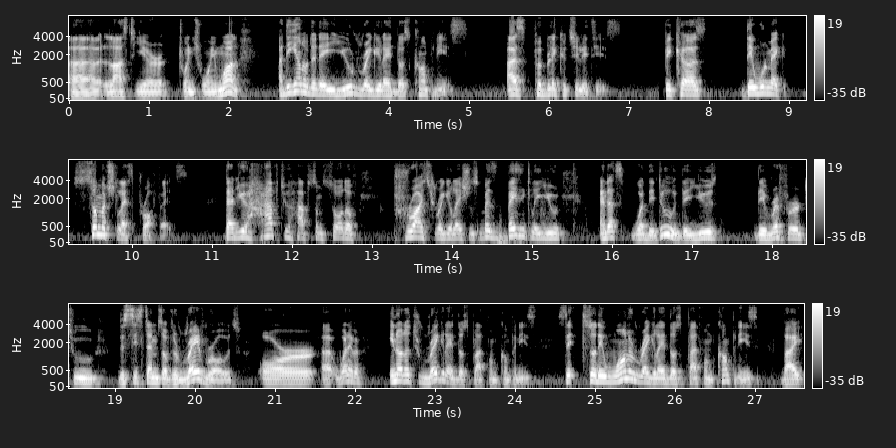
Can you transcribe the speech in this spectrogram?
uh, last year, 2021. At the end of the day, you regulate those companies as public utilities because they will make so much less profits that you have to have some sort of price regulations. But basically, you and that's what they do. They use they refer to the systems of the railroads or uh, whatever in order to regulate those platform companies. So, so they want to regulate those platform companies by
